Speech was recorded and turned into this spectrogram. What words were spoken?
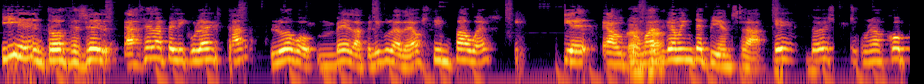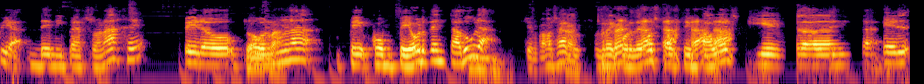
y entonces él hace la película esta, luego ve la película de Austin Powers y, y, eh, automáticamente piensa, esto es una copia de mi personaje, pero con una pe- con peor dentadura. Que vamos a ver, recordemos que Austin Powers y en, en-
